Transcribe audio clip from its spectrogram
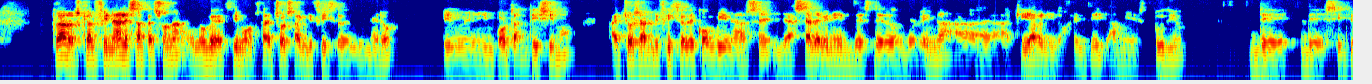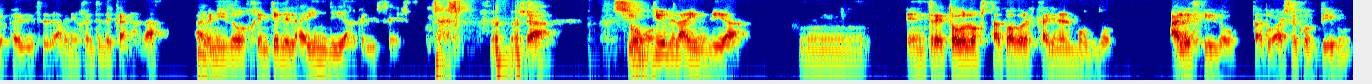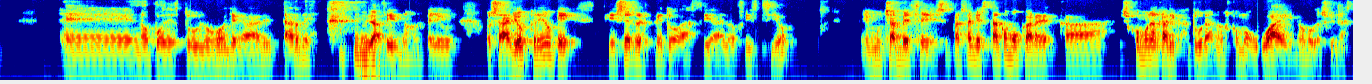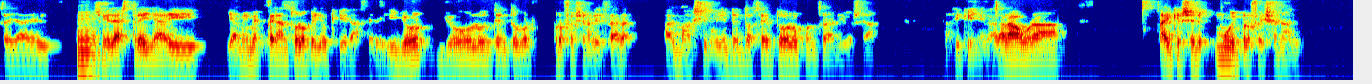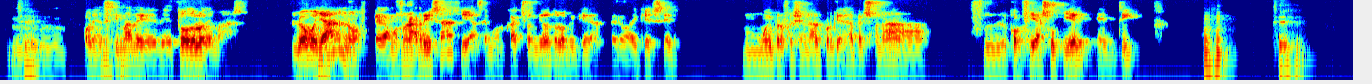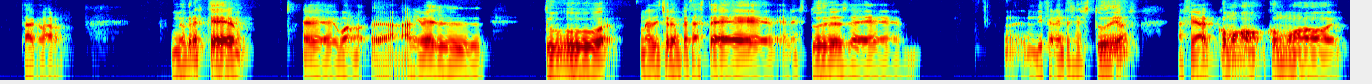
claro, es que al final esa persona, es lo que decimos, ha hecho el sacrificio del dinero, importantísimo, ha hecho el sacrificio de combinarse, ya sea de venir desde donde venga. Aquí ha venido gente a mi estudio de, sitios que dice, ha venido gente de Canadá, ha mm. venido gente de la India que dices. O sea, si un tío de la India, mm, entre todos los tatuadores que hay en el mundo, ha elegido tatuarse contigo, eh, no puedes tú luego llegar tarde. decir, ¿no? o sea, yo creo que, que, ese respeto hacia el oficio muchas veces pasa que está como es como una caricatura, ¿no? Es como guay, ¿no? Porque soy una estrella del, mm. soy la estrella y, a mí me esperan todo lo que yo quiera hacer. Y yo, yo lo intento profesionalizar al máximo. Yo intento hacer todo lo contrario. O sea, hay que llegar a la hora, hay que ser muy profesional mm, por encima de, todo lo demás. Luego ya mm. nos pegamos unas risas y hacemos cachón de otro lo que quieras, pero hay que ser muy profesional porque esa persona confía su piel en ti. Sí, sí, está claro. ¿No crees que, eh, bueno, eh, a nivel, tú me has dicho que empezaste en estudios de, en diferentes estudios, al final, ¿cómo, ¿cómo,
